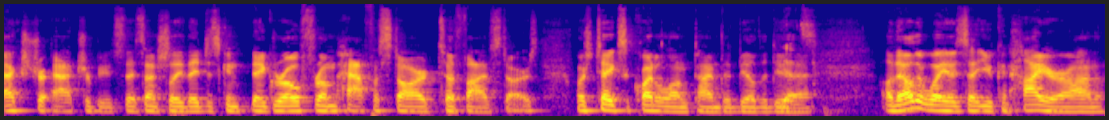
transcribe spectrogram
extra attributes. Essentially, they just can they grow from half a star to five stars, which takes quite a long time to be able to do Yes. that. Uh, the other way is that you can hire on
